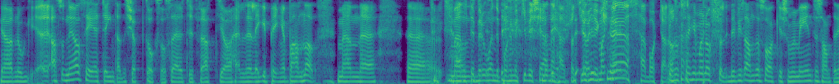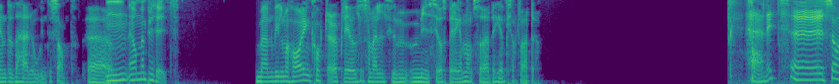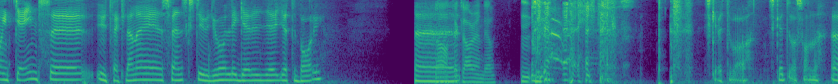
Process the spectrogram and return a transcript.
Jag har nog, alltså när jag säger att jag inte hade köpt det också så är det typ för att jag hellre lägger pengar på annat. Men... eh, eh, men Allt är beroende på hur mycket vi tjänar det- här. Så att det- jag är ju man- knös här borta då. Och så säger man också, det finns andra saker som är mer intressanta än att det här är ointressant. Eh, Mm, ja, men precis. Men vill man ha en kortare upplevelse som är lite mysig att spela igenom så är det helt klart värt det. Härligt. Uh, Sonic Games, eh, utvecklarna är en svensk studio, ligger i eh, Göteborg. Uh, Ja, förklara en del. Mm. ska inte vara, ska inte vara sådana. Uh,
